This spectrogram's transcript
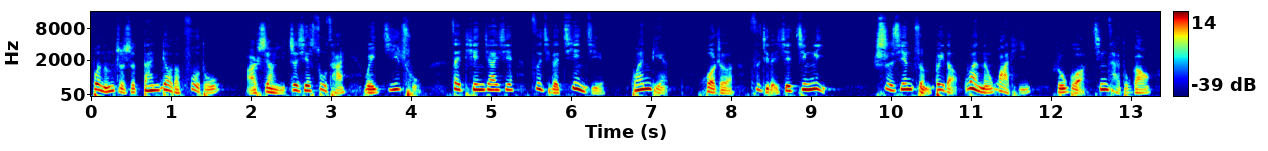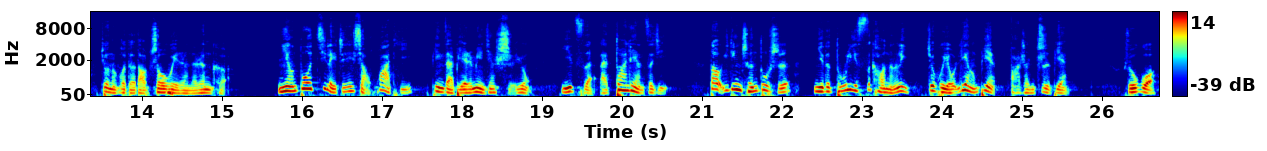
不能只是单调的复读，而是要以这些素材为基础，再添加一些自己的见解、观点或者自己的一些经历。事先准备的万能话题，如果精彩度高，就能够得到周围人的认可。你要多积累这些小话题，并在别人面前使用，以此来锻炼自己。到一定程度时，你的独立思考能力就会由量变发生质变。如果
